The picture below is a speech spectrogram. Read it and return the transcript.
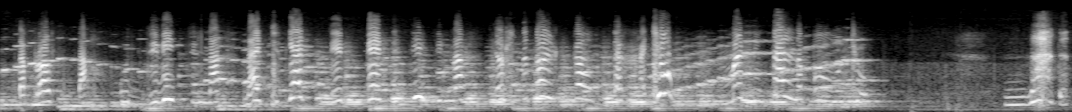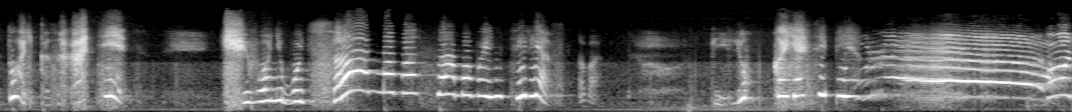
Да просто удивительно, значит, я теперь действительно все, что только захочу, моментально получу. Надо только захотеть чего-нибудь самого-самого интересного. Велю-ка я себе. Ура! Вон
